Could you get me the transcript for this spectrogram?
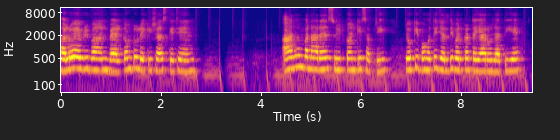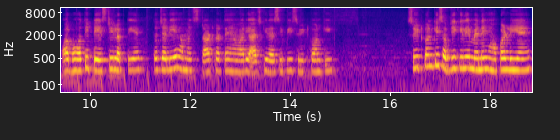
हेलो एवरीवन, वेलकम टू लेकिशास किचन। आज हम बना रहे हैं स्वीट कॉर्न की सब्ज़ी, जो कि बहुत ही जल्दी बनकर तैयार हो जाती है और बहुत ही टेस्टी लगती है। तो चलिए हम स्टार्ट करते हैं हमारी आज की रेसिपी स्वीट कॉर्न की। स्वीट कॉर्न की सब्ज़ी के लिए मैंने यहाँ पर लिए हैं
